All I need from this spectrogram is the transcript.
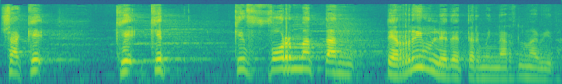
O sea, qué, qué, qué, qué forma tan terrible de terminar una vida.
